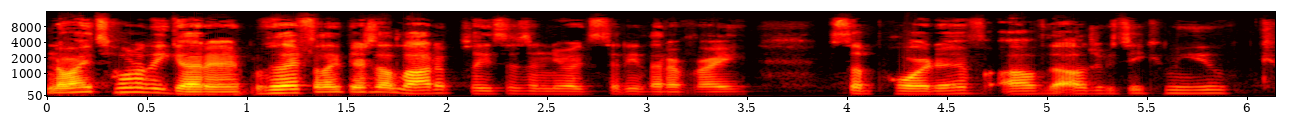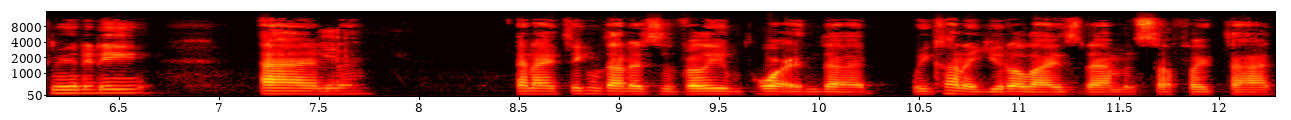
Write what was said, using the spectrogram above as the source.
No, I totally get it because I feel like there's a lot of places in New York City that are very supportive of the LGBT commu community, Yeah. And I think that it's really important that we kind of utilize them and stuff like that.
